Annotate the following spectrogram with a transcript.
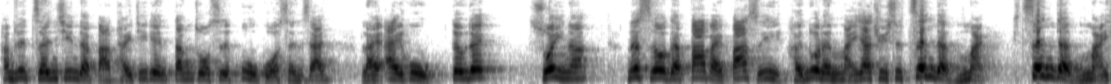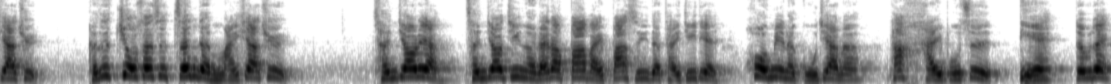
他们是真心的把台积电当作是护国神山来爱护，对不对？所以呢，那时候的八百八十亿，很多人买下去是真的买，真的买下去。可是就算是真的买下去，成交量、成交金额来到八百八十亿的台积电，后面的股价呢，它还不是跌，对不对？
